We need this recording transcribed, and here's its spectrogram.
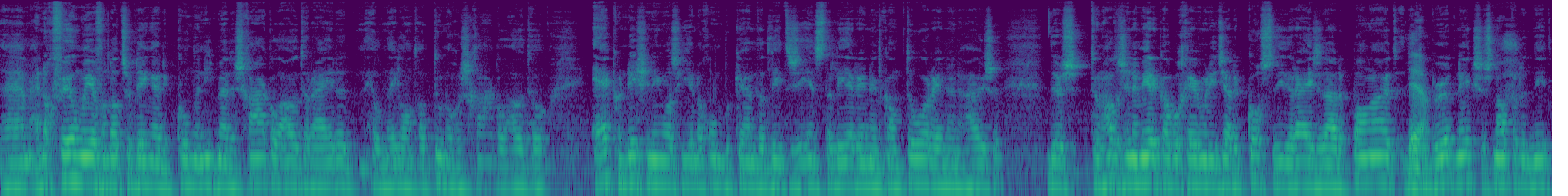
Ehm, en nog veel meer van dat soort dingen. Die konden niet met een schakelauto rijden. Heel Nederland had toen nog een schakelauto. Airconditioning was hier nog onbekend. Dat lieten ze installeren in hun kantoren, in hun huizen. Dus toen hadden ze in Amerika op een gegeven moment iets. Ja, de kosten die reizen daar de pan uit. Er Ja. gebeurt niks. Ze snappen het niet.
